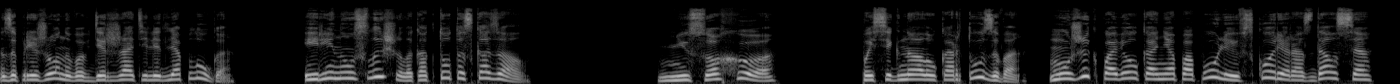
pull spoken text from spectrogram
запряженного в держателе для плуга. Ирина услышала, как кто-то сказал «Не саха!» По сигналу Картузова Мужик повел коня по полю и вскоре раздался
